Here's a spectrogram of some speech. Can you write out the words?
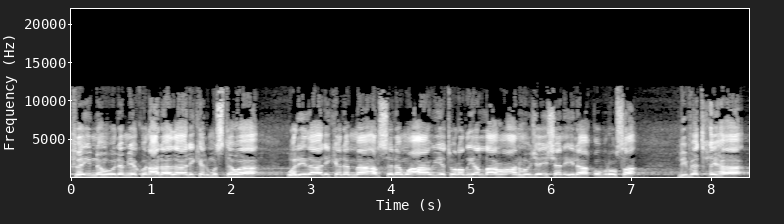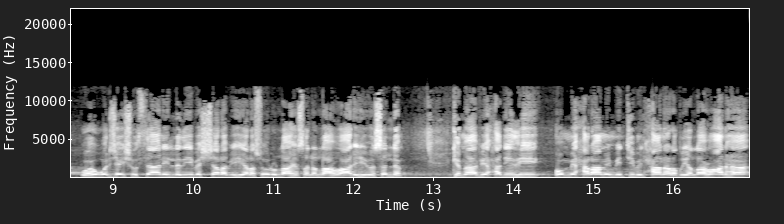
فإنه لم يكن على ذلك المستوى. ولذلك لما أرسل معاوية رضي الله عنه جيشا إلى قبرص لفتحها وهو الجيش الثاني الذي بشر به رسول الله صلى الله عليه وسلم كما في حديث أم حرام بنت ملحان رضي الله عنها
